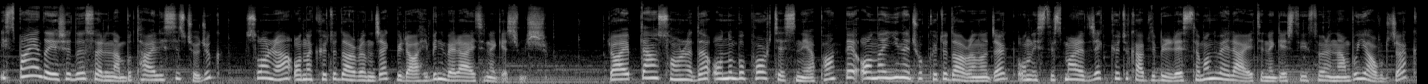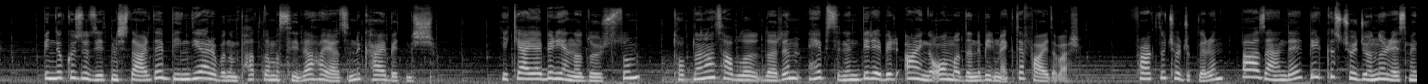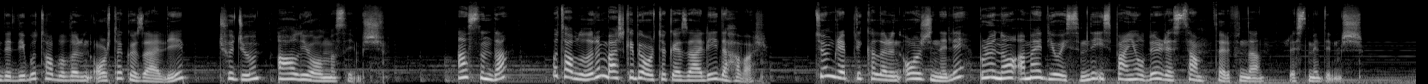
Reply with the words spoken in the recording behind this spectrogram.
İspanya'da yaşadığı söylenen bu talihsiz çocuk sonra ona kötü davranacak bir rahibin velayetine geçmiş. Rahipten sonra da onun bu portresini yapan ve ona yine çok kötü davranacak, onu istismar edecek kötü kalpli bir ressamın velayetine geçtiği söylenen bu yavrucak, 1970'lerde bindiği arabanın patlamasıyla hayatını kaybetmiş. Hikaye bir yana dursun, toplanan tabloların hepsinin birebir aynı olmadığını bilmekte fayda var. Farklı çocukların, bazen de bir kız çocuğunun resmedildiği bu tabloların ortak özelliği çocuğun ağlıyor olmasıymış. Aslında bu tabloların başka bir ortak özelliği daha var. Tüm replikaların orijinali Bruno Amadio isimli İspanyol bir ressam tarafından resmedilmiş.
